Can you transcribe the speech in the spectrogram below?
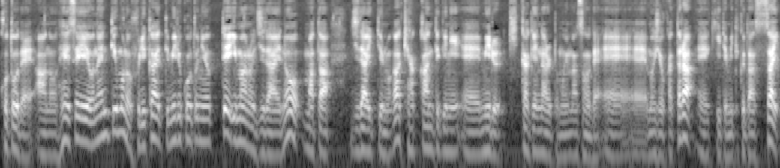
ことで、あの、平成4年っていうものを振り返ってみることによって、今の時代の、また時代っていうのが客観的に、えー見るきっかけになると思いますので、えーもしよかったら、えー聞いてみてください。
